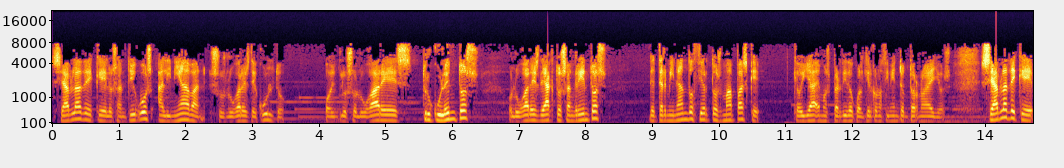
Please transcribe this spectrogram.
se habla de que los antiguos alineaban sus lugares de culto o incluso lugares truculentos o lugares de actos sangrientos determinando ciertos mapas que, que hoy ya hemos perdido cualquier conocimiento en torno a ellos. Se habla de que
